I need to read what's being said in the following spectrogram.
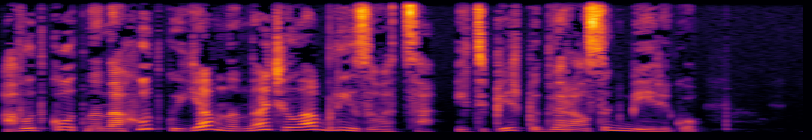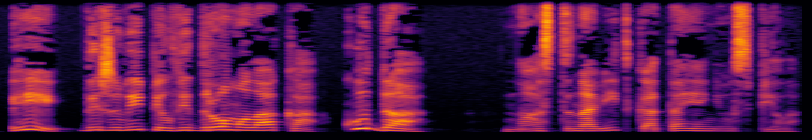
А вот кот на находку явно начал облизываться и теперь подбирался к берегу. «Эй, ты же выпил ведро молока! Куда?» Но остановить кота я не успела.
